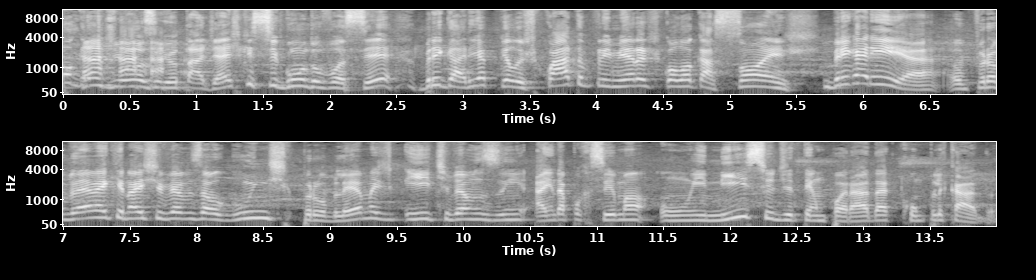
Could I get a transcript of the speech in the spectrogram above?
O grandioso Utah Jazz, que segundo você, brigaria pelos quatro primeiras colocações. Brigaria! O problema é que nós tivemos alguns problemas e tivemos em- ainda por cima um início de temporada complicado.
